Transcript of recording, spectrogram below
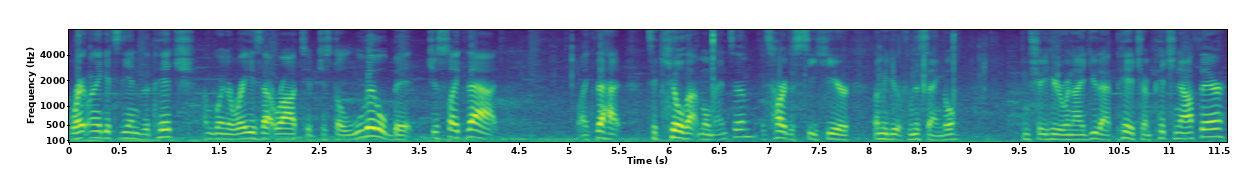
right when I get to the end of the pitch, I'm going to raise that rod tip just a little bit, just like that, like that, to kill that momentum. It's hard to see here. Let me do it from this angle. Me show you here when I do that pitch, I'm pitching out there,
